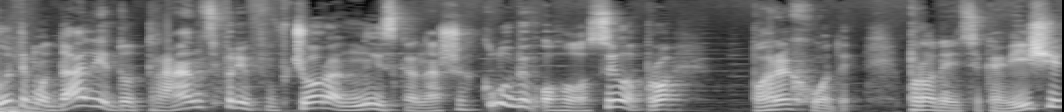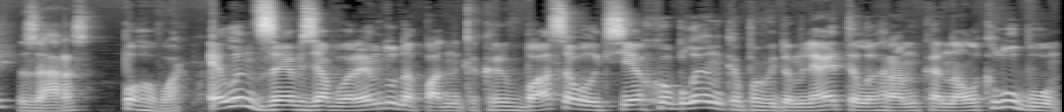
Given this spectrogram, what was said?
Летимо далі до трансферів. Вчора низка наших клубів оголосила про переходи. Про найцікавіші зараз поговоримо. ЛНЗ взяв в оренду нападника Кривбаса Олексія Хобленка. Повідомляє телеграм-канал клубу.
